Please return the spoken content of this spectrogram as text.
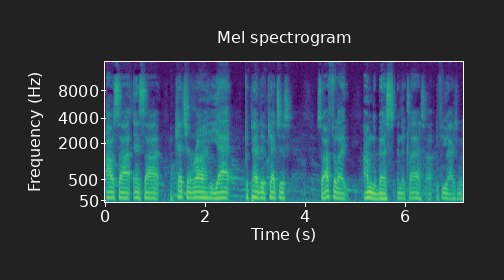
outside, inside, catch and run, YAC, competitive catches. So I feel like I'm the best in the class, uh, if you ask me.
